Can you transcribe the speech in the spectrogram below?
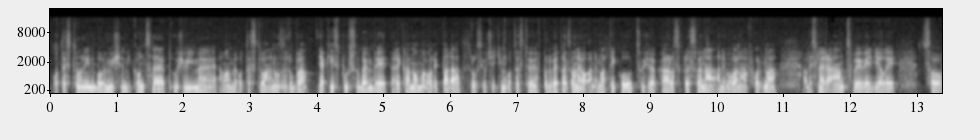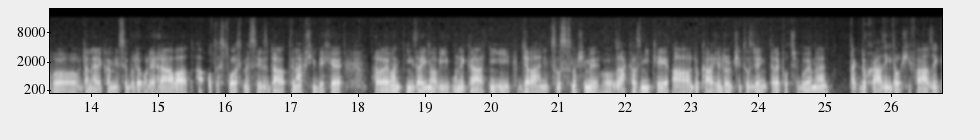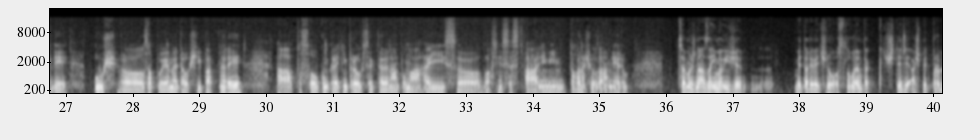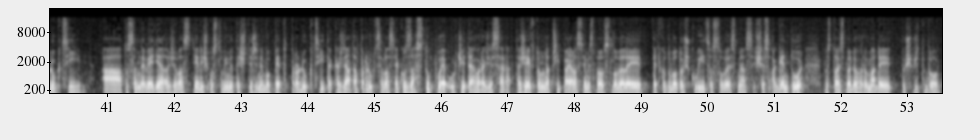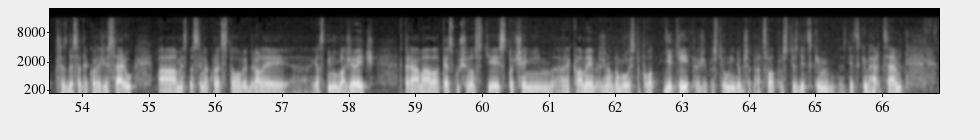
otestovaný nebo vymyšlený koncept, už víme a máme otestováno zhruba, jakým způsobem by reklama mohla vypadat, kterou si předtím otestujeme v podobě takzvaného animatiku, což je taková rozkreslená animovaná forma, aby jsme rámcově věděli, co v dané reklamě se bude odehrávat a otestovali jsme si, zda ten náš příběh je relevantní, zajímavý, unikátní, dělá něco s našimi zákazníky a dokáže doručit to sdělení, které potřebujeme tak dochází k další fázi, kdy už eh, zapojíme další partnery a to jsou konkrétní produkce, které nám pomáhají s, eh, vlastně se stváněním toho našeho záměru. Co je možná zajímavé, že my tady většinou oslovujeme tak 4 až 5 produkcí a to jsem nevěděl, že vlastně, když oslovíme ty 4 nebo 5 produkcí, tak každá ta produkce vlastně jako zastupuje určitého režisera. Takže i v tomhle případě vlastně my jsme oslovili, teď to bylo trošku víc, oslovili jsme asi 6 agentur, dostali jsme dohromady, tuším, že to bylo přes 10 jako režisérů a my jsme si nakonec z toho vybrali eh, Jasmínu Blaževič, která má velké zkušenosti s točením reklamy, protože nám tam budou vystupovat děti, takže prostě umí dobře pracovat prostě s dětským, s dětským hercem.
